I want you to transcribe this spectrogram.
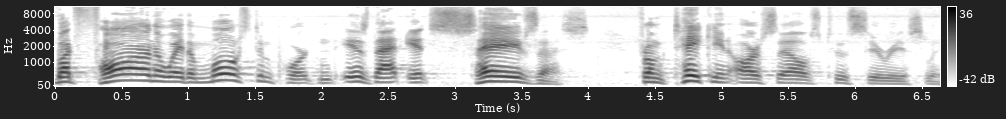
But far and away the most important is that it saves us from taking ourselves too seriously.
